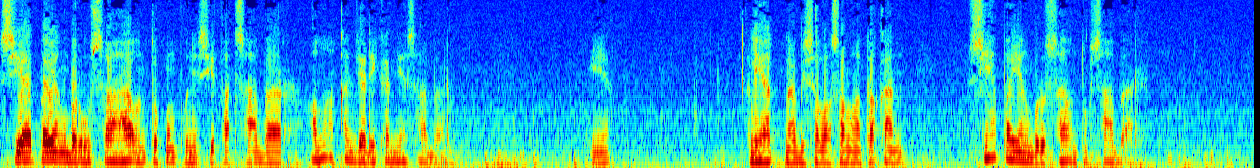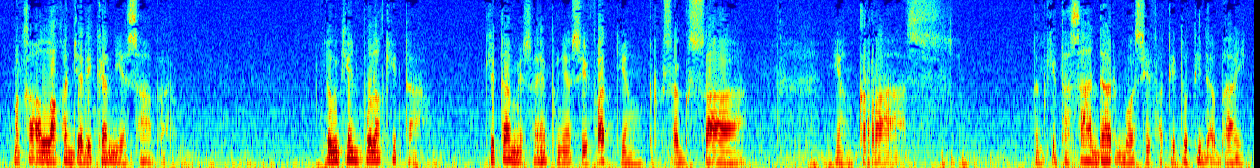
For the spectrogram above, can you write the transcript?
Siapa yang berusaha untuk mempunyai sifat sabar, Allah akan jadikannya sabar. Ya. Lihat Nabi SAW mengatakan, siapa yang berusaha untuk sabar, maka Allah akan jadikan dia sabar. Demikian pula kita. Kita misalnya punya sifat yang tergesa-gesa, yang keras, dan kita sadar bahwa sifat itu tidak baik.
